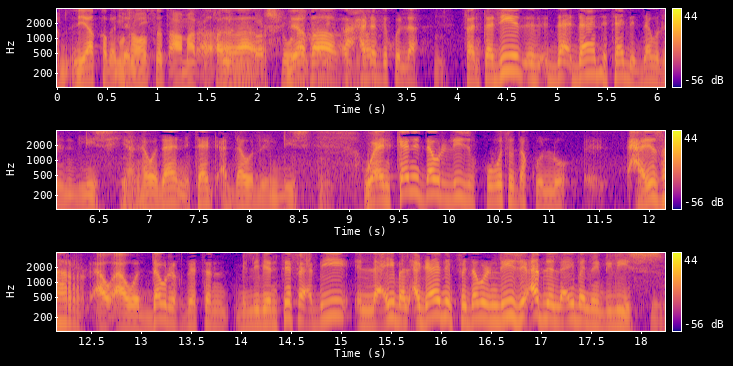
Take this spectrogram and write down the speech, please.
لياقة بدنية. متوسط أعمار أقل آه، من برشلونة لياقة آه،. الحاجات دي كلها. فأنت دي ده, ده نتاج الدوري الإنجليزي. يعني هو ده نتاج الدوري الإنجليزي. وإن كان الدوري الإنجليزي بقوته ده كله هيظهر أو أو الدوري اللي بينتفع بيه اللعيبة الأجانب في الدوري الإنجليزي قبل اللعيبة الإنجليز.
